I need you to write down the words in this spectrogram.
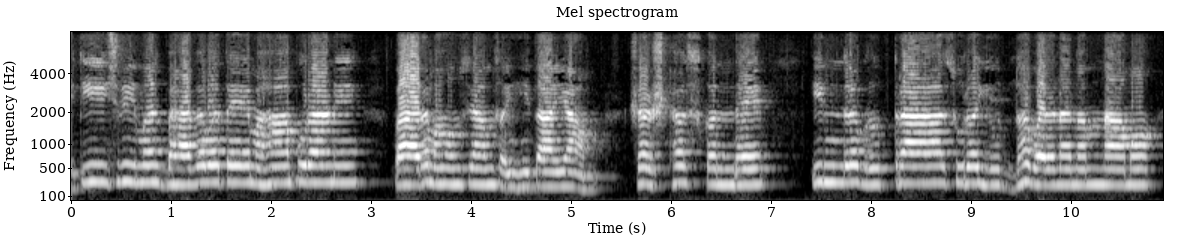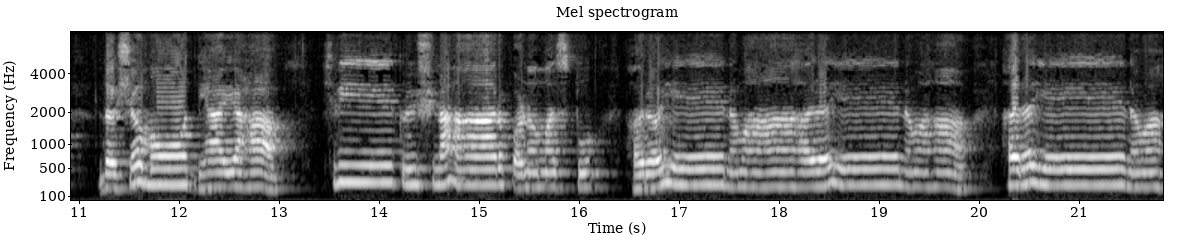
इति श्रीमद्भागवते महापुराणे पारमहंस्याम् संहितायाम् षष्ठस्कन्धे इन्द्रवृत्रासुरयुद्धवर्णनम् नाम दशमोऽध्यायः. श्रीकृष्णार्पणमस्तु. हरये नमः हरये नमः हरये नमः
